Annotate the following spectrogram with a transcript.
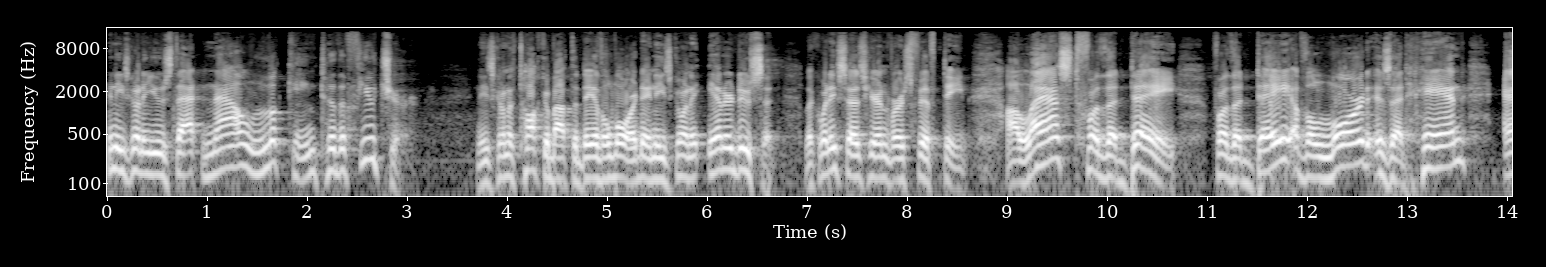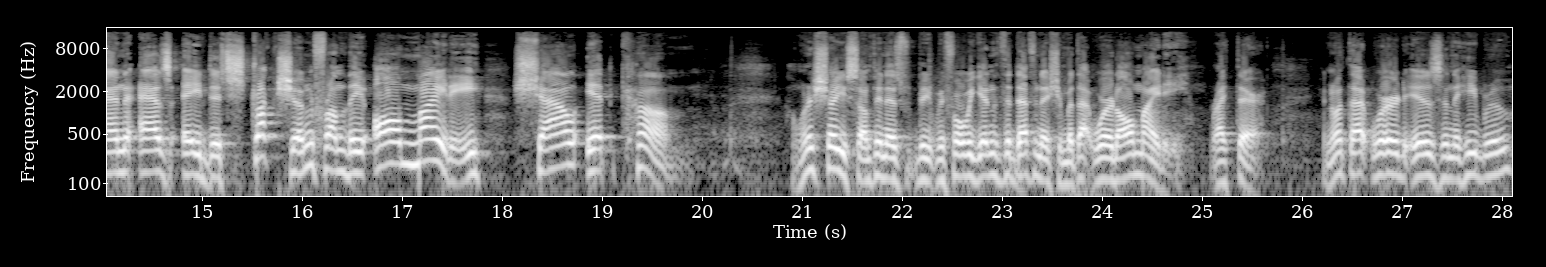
and he's going to use that now looking to the future. And he's going to talk about the day of the Lord and he's going to introduce it. Look what he says here in verse 15. Alas for the day, for the day of the Lord is at hand, and as a destruction from the Almighty shall it come. I want to show you something as before we get into the definition, but that word Almighty, right there. You know what that word is in the Hebrew?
